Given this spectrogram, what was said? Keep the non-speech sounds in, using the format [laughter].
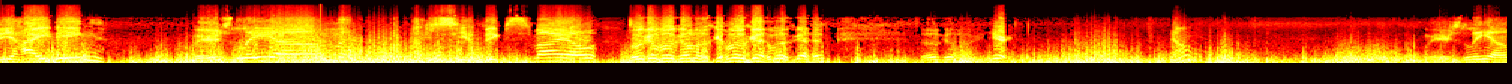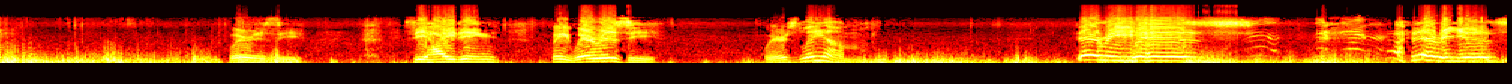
He hiding? Where's Liam? [laughs] I see a big smile. Booga booga booga booga booga. Booga booga. Here. No. Where's Liam? Where is he? Is he hiding? Wait, where is he? Where's Liam? There he is! [laughs] there he is!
